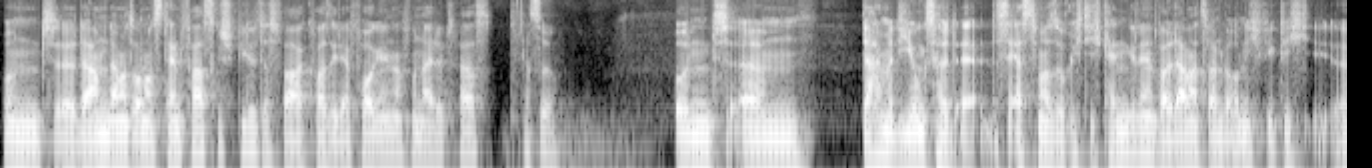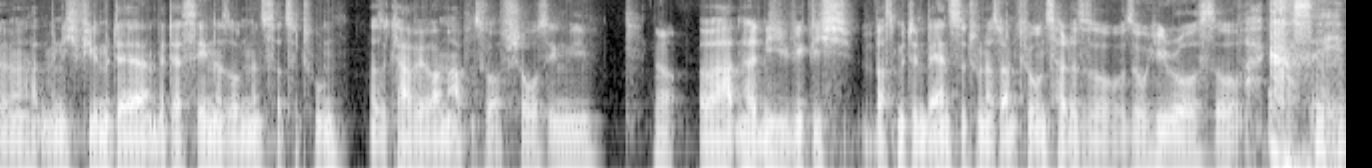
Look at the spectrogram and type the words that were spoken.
Und äh, da haben damals auch noch Standfast gespielt. Das war quasi der Vorgänger von Idle Class. Achso. Und ähm, da haben wir die Jungs halt äh, das erste Mal so richtig kennengelernt, weil damals waren wir auch nicht wirklich, äh, hatten wir nicht viel mit der, mit der Szene so in Münster zu tun. Also klar, wir waren mal ab und zu auf Shows irgendwie. Ja. Aber hatten halt nie wirklich was mit den Bands zu tun. Das waren für uns halt so, so Heroes, so, ah, krass, ey.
